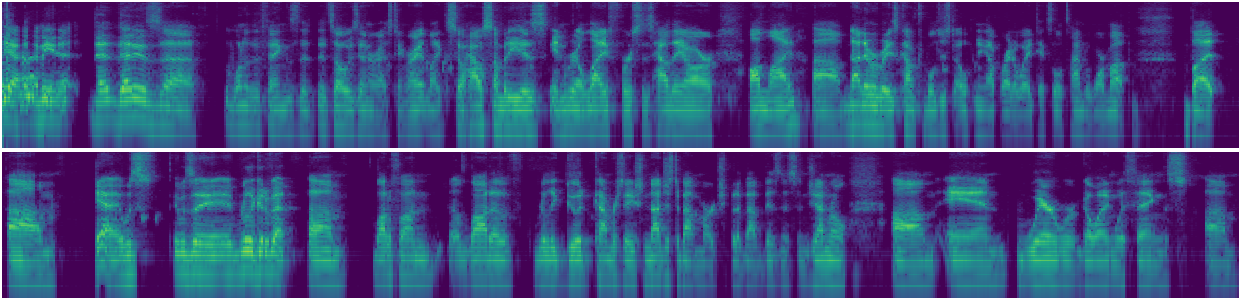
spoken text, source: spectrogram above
yeah, really I mean, that that is uh, one of the things that it's always interesting, right? Like, so how somebody is in real life versus how they are online. Um, not everybody's comfortable just opening up right away. It takes a little time to warm up, but um, yeah, it was it was a really good event. Um, a lot of fun, a lot of really good conversation, not just about merch, but about business in general, um, and where we're going with things. Um,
